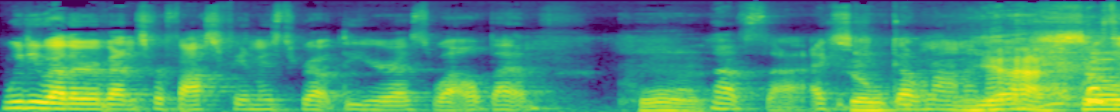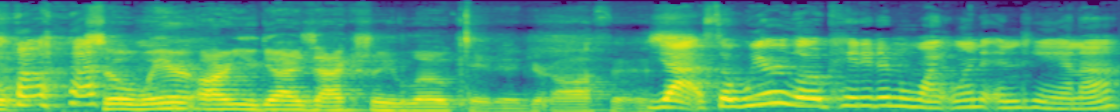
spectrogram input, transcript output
we do other events for foster families throughout the year as well, but cool. that's that. I can So keep going on yeah, on. so so where are you guys actually located? Your office? Yeah, so we are located in Whiteland, Indiana,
